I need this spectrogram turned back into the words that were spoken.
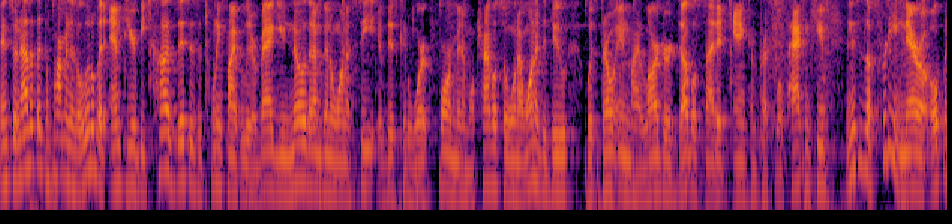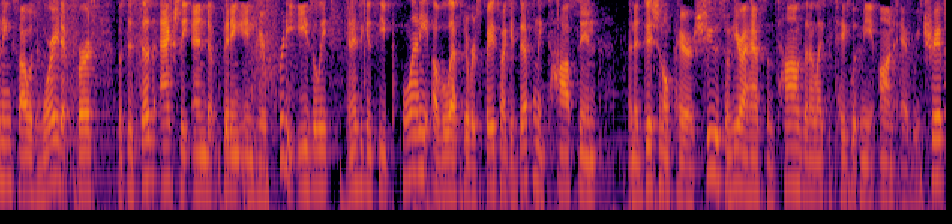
And so now that the compartment is a little bit emptier, because this is a 25 liter bag, you know that I'm gonna wanna see if this could work for minimal travel. So what I wanted to do was throw in my larger double-sided and compressible packing cube. And this is a pretty narrow opening, so I was worried at first, but this does actually end up fitting in here pretty easily. And as you can see, plenty of leftover space, so I could definitely toss in an additional pair of shoes. So here I have some Toms that I like to take with me on every trip.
